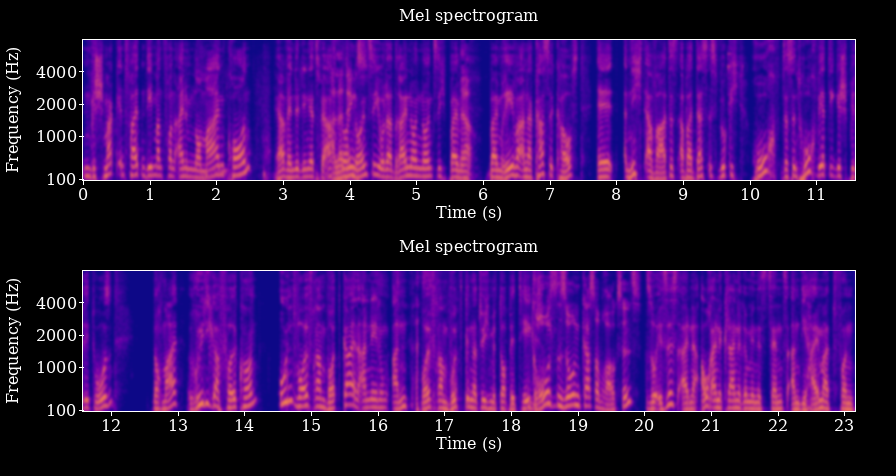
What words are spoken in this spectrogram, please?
einen Geschmack entfalten, den man von einem normalen Korn, ja, wenn du den jetzt für Allerdings. 8,99 oder 3,99 beim, Ja. beim Rewe an der Kasse kaufst, äh, nicht erwartest, aber das ist wirklich hoch, das sind hochwertige Spirituosen. Nochmal, Rüdiger Vollkorn und Wolfram Wodka in Anlehnung an Wolfram Wutke natürlich mit Doppel-T. Großen Sohn Kassel Brauxels. So ist es. Eine, auch eine kleine Reminiszenz an die Heimat von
